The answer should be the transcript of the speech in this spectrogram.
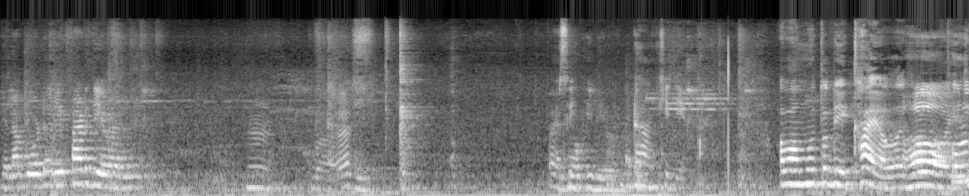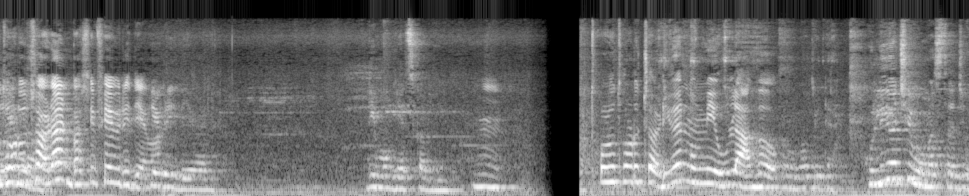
પેલા બોર્ડર એ પાડી દેવાનું. હમ બસ. પછી ઢોકી દેવાનું. હવે આમાં તો દેખાય હવે. થોડું થોડું. ચડે ને પછી ફેવરી દેવાનું. ફેવરી દેવાનું. ધીમો ગેસ કરી હમ. થોડું થોડું ચડ્યું ને મમ્મી એવું લાગે. બેટા. ખુલ્લીઓ છે હું મસ્ત જો.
